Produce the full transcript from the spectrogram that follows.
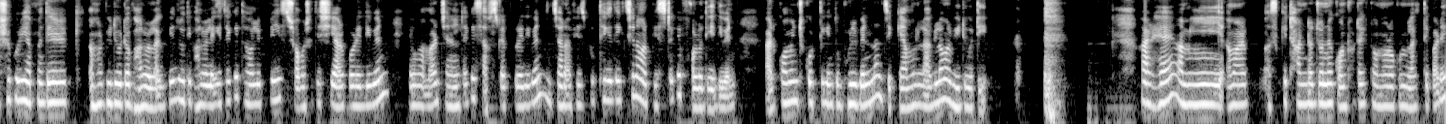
আশা করি আপনাদের আমার ভিডিওটা ভালো লাগবে। যদি ভালো লেগে থাকে তাহলে প্লিজ সবার সাথে শেয়ার করে দিবেন এবং আমার চ্যানেলটাকে সাবস্ক্রাইব করে দিবেন। যারা ফেসবুক থেকে দেখছেন আমার পেজটাকে ফলো দিয়ে দিবেন। আর কমেন্ট করতে কিন্তু ভুলবেন না যে কেমন লাগল আমার ভিডিওটি। আর হ্যাঁ আমি আমার আজকে ঠান্ডার জন্য কণ্ঠটা একটু অন্যরকম লাগতে পারে।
